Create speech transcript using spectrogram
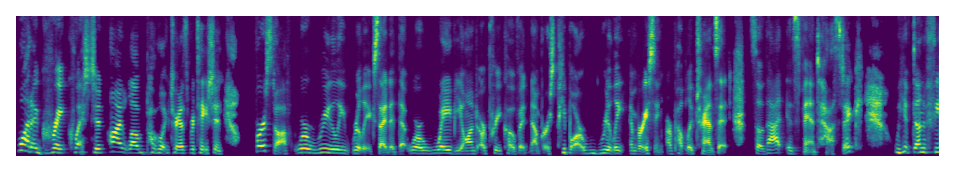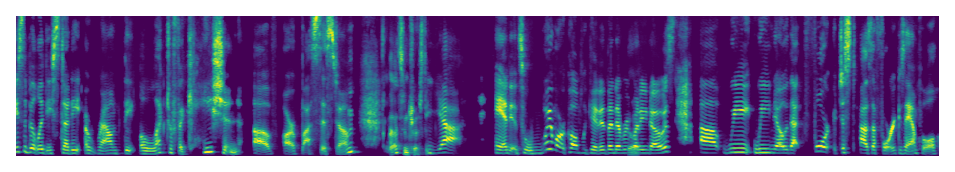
What a great question. I love public transportation. First off, we're really, really excited that we're way beyond our pre COVID numbers. People are really embracing our public transit. So that is fantastic. we have done a feasibility study around the electrification of our bus system. That's interesting. Yeah. And it's way more complicated than everybody knows. Uh, we we know that for just as a for example,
